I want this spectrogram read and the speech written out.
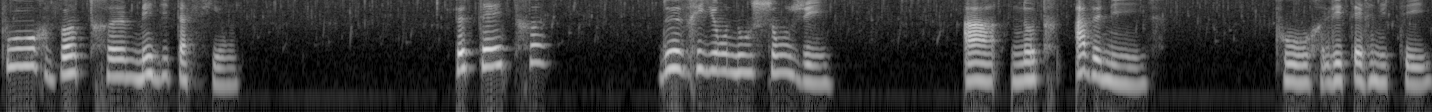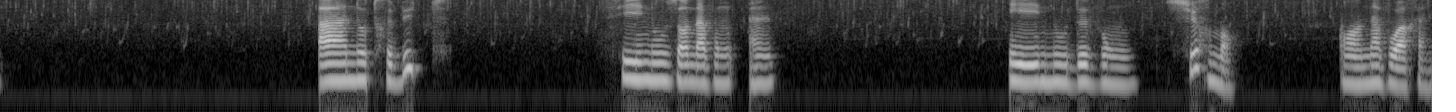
Pour votre méditation, peut-être devrions-nous songer à notre avenir pour l'éternité, à notre but, si nous en avons un et nous devons sûrement en avoir un.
